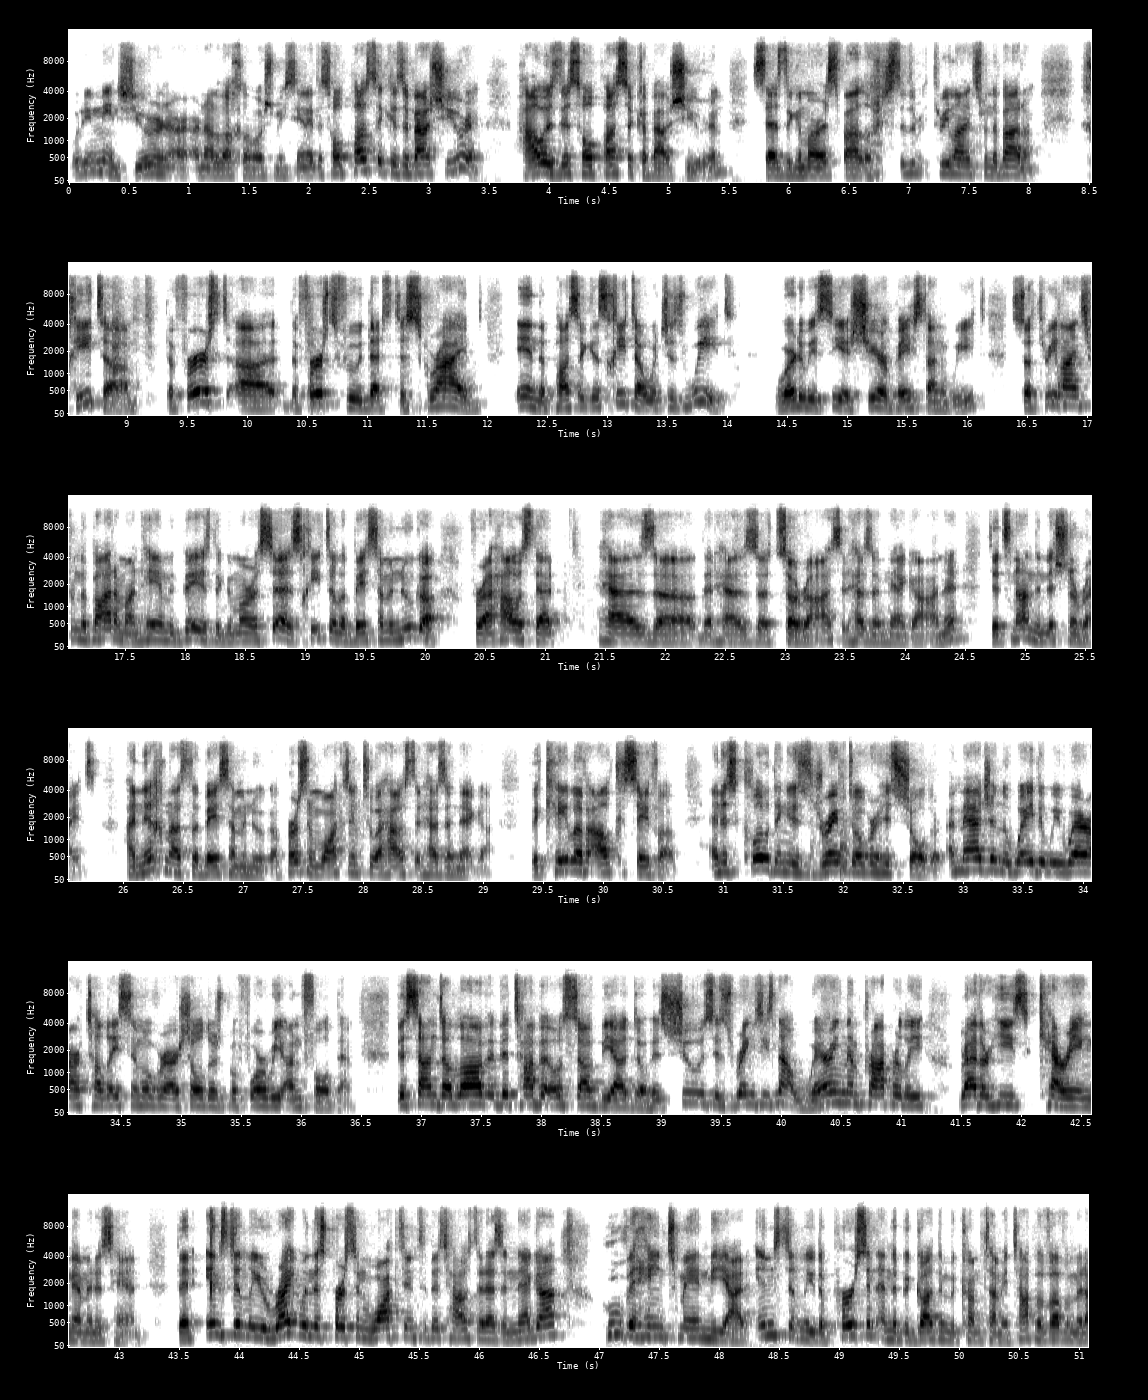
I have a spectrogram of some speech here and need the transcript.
What do you mean? Shiurim are, not Allah Moshe Misinai. This whole pasuk is about shiurim. How is this whole pasuk about shiurim? Says the Gemara as follows. So three lines from the bottom. Chita, the first, uh, the first food that's described in the pasuk is chita, which is wheat. Where do we see a shear based on wheat? So three lines from the bottom on Hayamid Beis, the Gemara says, Chita lebeis hamenuga, for a house that has uh, that has a tzaras, it has a nega on it. That's not in the Mishnah writes. Hanichnas lebeis hamenuga. A person walks into a house that has a nega. The kalev al kasefa, and his clothing is draped over his shoulder. Imagine the way that we wear our talesim over our shoulders before we unfold them. The sandalav v'tabe osav biado. His shoes, his rings, he's not wearing them properly. Rather, he's carrying them in his hand. Then instantly, right when this person walks into this house that has a nega, Hu vehein tmein miyad. Instantly, the person and the begadim become tummy. Top of Vavam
